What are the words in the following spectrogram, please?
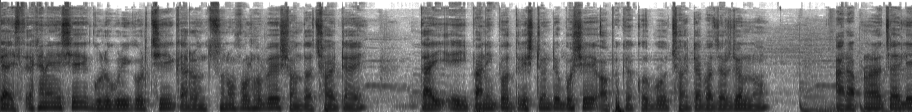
গাইস এখানে এসে ঘুরোঘুরি করছি কারণ স্নোফল হবে সন্ধ্যা ছয়টায়। তাই এই পানিপথ রেস্টুরেন্টে বসে অপেক্ষা করব ছয়টা বাজার জন্য। আর আপনারা চাইলে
